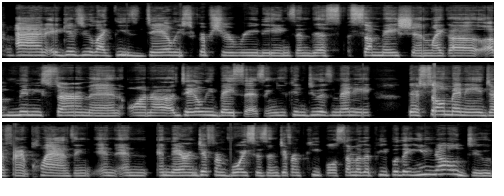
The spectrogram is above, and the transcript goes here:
Mm-hmm. And it gives you like these daily scripture readings and this summation, like a, a mini sermon on a daily basis. And you can do as many there's so many different plans and, and, and, and they're in different voices and different people. Some of the people that you know do,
